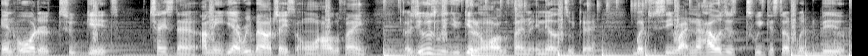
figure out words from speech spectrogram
in order to get chase down. I mean, yeah, rebound chaser on Hall of Fame. Because usually you get it on Hall of Fame in the other 2K. But you see, right now, I was just tweaking stuff with the build.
